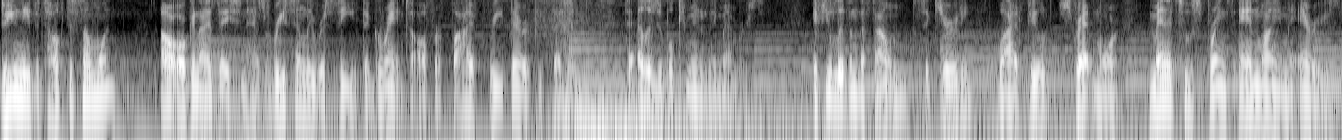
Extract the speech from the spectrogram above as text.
Do you need to talk to someone? Our organization has recently received a grant to offer five free therapy sessions to eligible community members. If you live in the Fountain, Security, Widefield, Stratmoor, Manitou Springs, and Monument areas,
